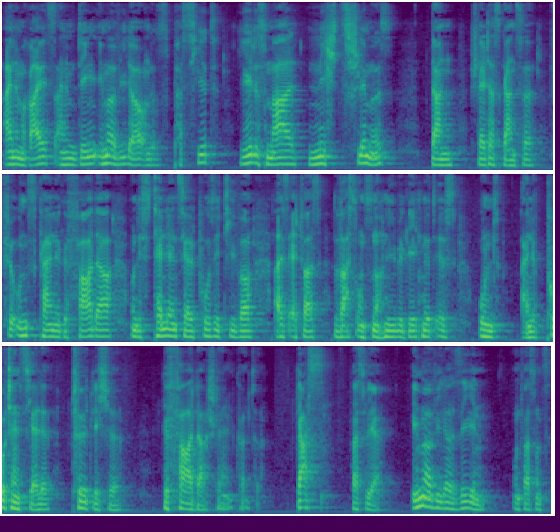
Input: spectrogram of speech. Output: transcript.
einem Reiz, einem Ding immer wieder und es passiert jedes Mal nichts Schlimmes, dann stellt das Ganze für uns keine Gefahr dar und ist tendenziell positiver als etwas, was uns noch nie begegnet ist und eine potenzielle tödliche Gefahr darstellen könnte. Das, was wir immer wieder sehen und was uns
